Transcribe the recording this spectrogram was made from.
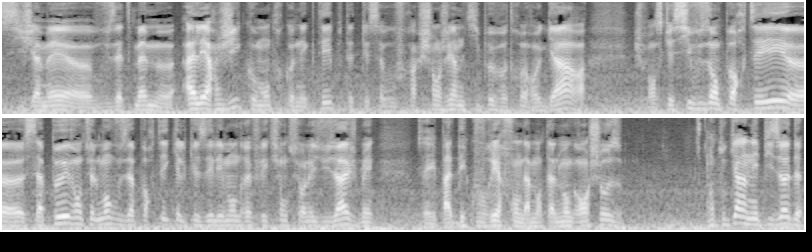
si jamais vous êtes même allergique aux montres connectées, peut-être que ça vous fera changer un petit peu votre regard. Je pense que si vous en portez, ça peut éventuellement vous apporter quelques éléments de réflexion sur les usages, mais vous n'allez pas découvrir fondamentalement grand-chose. En tout cas, un épisode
